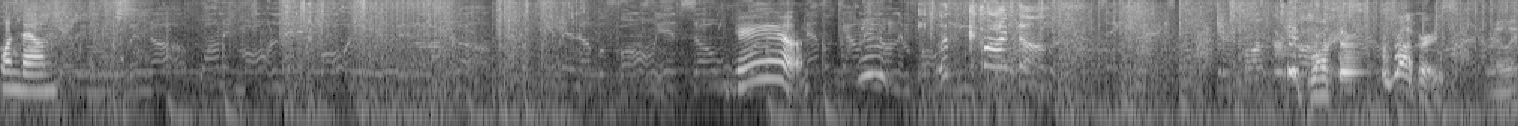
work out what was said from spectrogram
One down. Yeah. With condom! they brought the rubbers. Really?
